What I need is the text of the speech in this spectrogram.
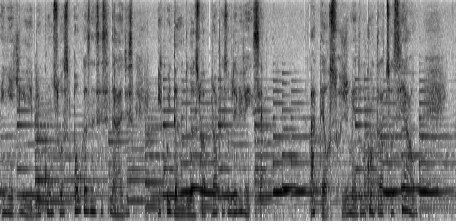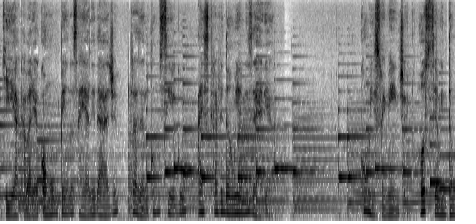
em equilíbrio com suas poucas necessidades e cuidando da sua própria sobrevivência, até o surgimento do contrato social, que acabaria corrompendo essa realidade, trazendo consigo a escravidão e a miséria. Com isso em mente, Rousseau então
